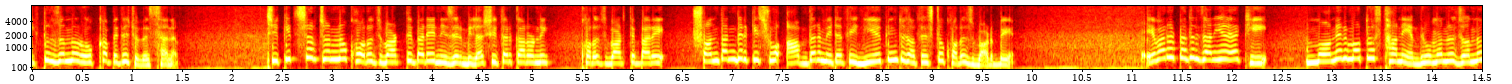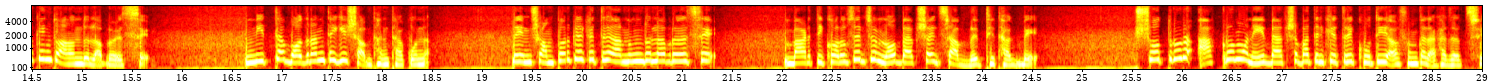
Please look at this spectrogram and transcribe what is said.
একটুর জন্য রক্ষা পেতে চলেছেন। চিকিৎসার জন্য খরচ বাড়তে পারে, নিজের বিলাসিতার কারণে খরচ বাড়তে পারে। সন্তানদের কিছু আবদার মেটাতে গিয়ে কিন্তু যথেষ্ট খরচ বাড়বে। এবার আপনাদের জানিয়ে রাখি, মনের মতো স্থানে ভ্রমণের জন্য কিন্তু আনন্দ লাভ রয়েছে মিথ্যা বদনাম থেকে সাবধান থাকুন। প্রেম সম্পর্কের ক্ষেত্রে আনন্দ লাভ রয়েছে। বাড়তি খরচের জন্য ব্যবসায়িক চাপ বৃদ্ধি থাকবে। শত্রুর আক্রমণে ব্যবসাপাতির ক্ষেত্রে ক্ষতির আশঙ্কা দেখা যাচ্ছে।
